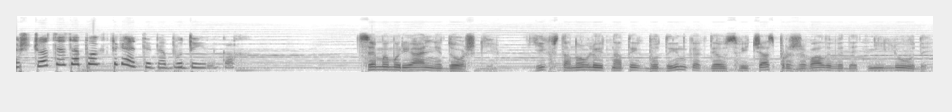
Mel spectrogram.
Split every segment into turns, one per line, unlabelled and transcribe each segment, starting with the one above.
А що це за портрети на будинках?
Це меморіальні дошки. Їх встановлюють на тих будинках, де у свій час проживали видатні люди.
